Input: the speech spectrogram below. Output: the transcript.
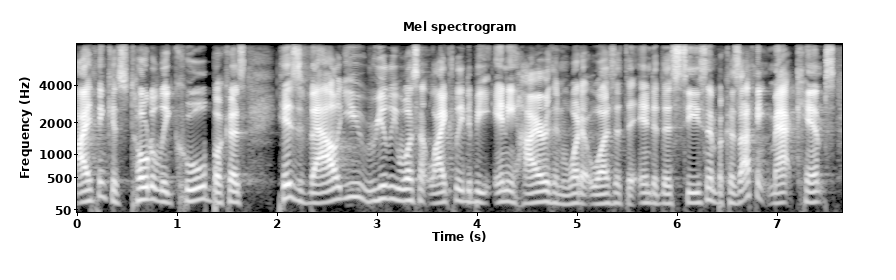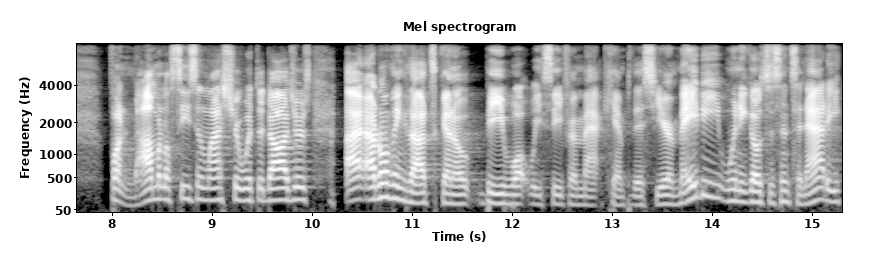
I think is totally cool because his value really wasn't likely to be any higher than what it was at the end of this season. Because I think Matt Kemp's phenomenal season last year with the Dodgers. I, I don't think that's going to be what we see from Matt Kemp this year. Maybe when he goes to Cincinnati,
